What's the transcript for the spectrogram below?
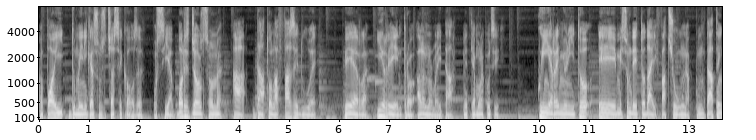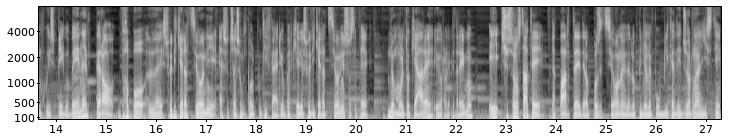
ma poi domenica sono successe cose. Ossia, Boris Johnson ha dato la fase 2 per il rientro alla normalità, mettiamola così, qui in Regno Unito e mi sono detto dai faccio una puntata in cui spiego bene, però dopo le sue dichiarazioni è successo un po' il putiferio perché le sue dichiarazioni sono state non molto chiare e ora le vedremo e ci sono state da parte dell'opposizione, dell'opinione pubblica, dei giornalisti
